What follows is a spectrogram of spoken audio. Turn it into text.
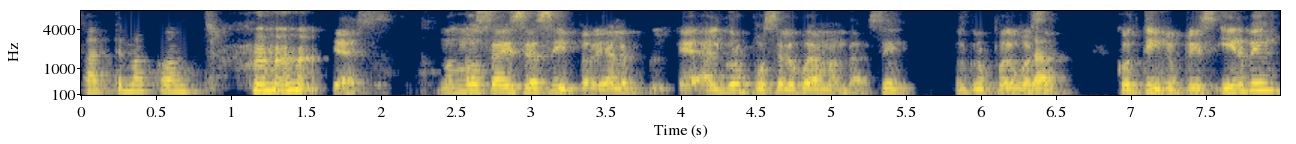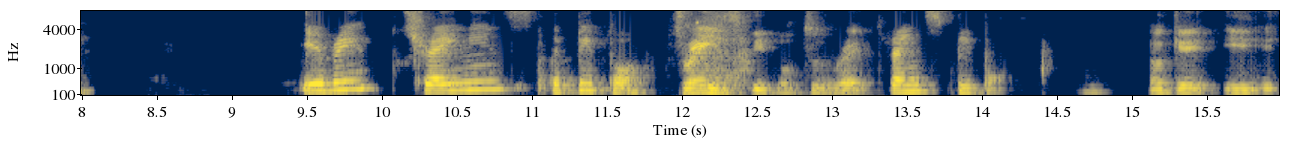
Fátima control. Yes. No, no se dice así, pero ya le- eh, al grupo se lo voy a mandar, sí. Al grupo de WhatsApp. Continue, please. Irving Irving trains the people. trains people too, right? Trains people. Okay. Y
